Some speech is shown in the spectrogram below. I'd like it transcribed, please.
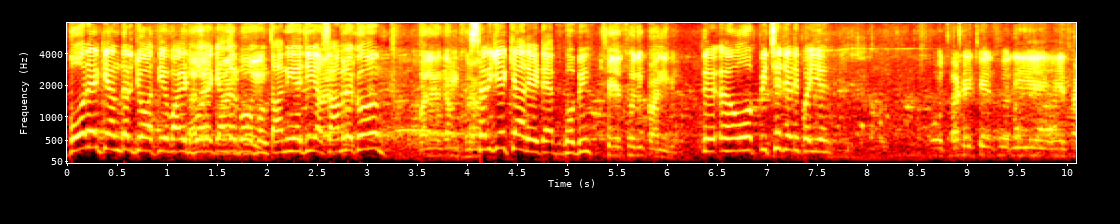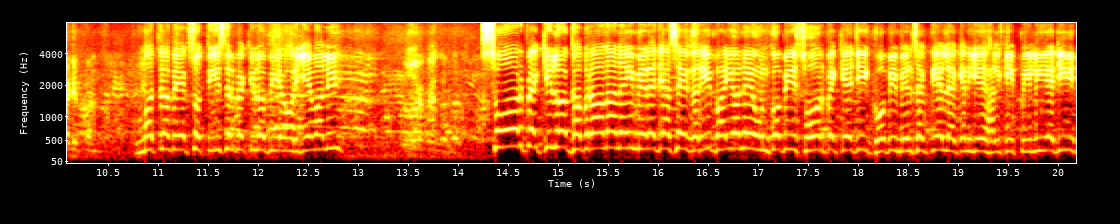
बोरे के अंदर जो आती है वाइट बोरे के अंदर वो मुल्तानी है जी। वालेकुम। सर ये क्या रेट है गोभी छे सौ पानी पीछे जड़ी पई है? साढ़े छे सौ। मतलब एक सौ तीस रुपए किलो भी है और ये वाली? सौ रुपए किलो घबराना नहीं, मेरे जैसे गरीब भाइयों ने उनको भी सौ रुपए के जी गोभी मिल सकती है, लेकिन ये हल्की पीली है जी।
